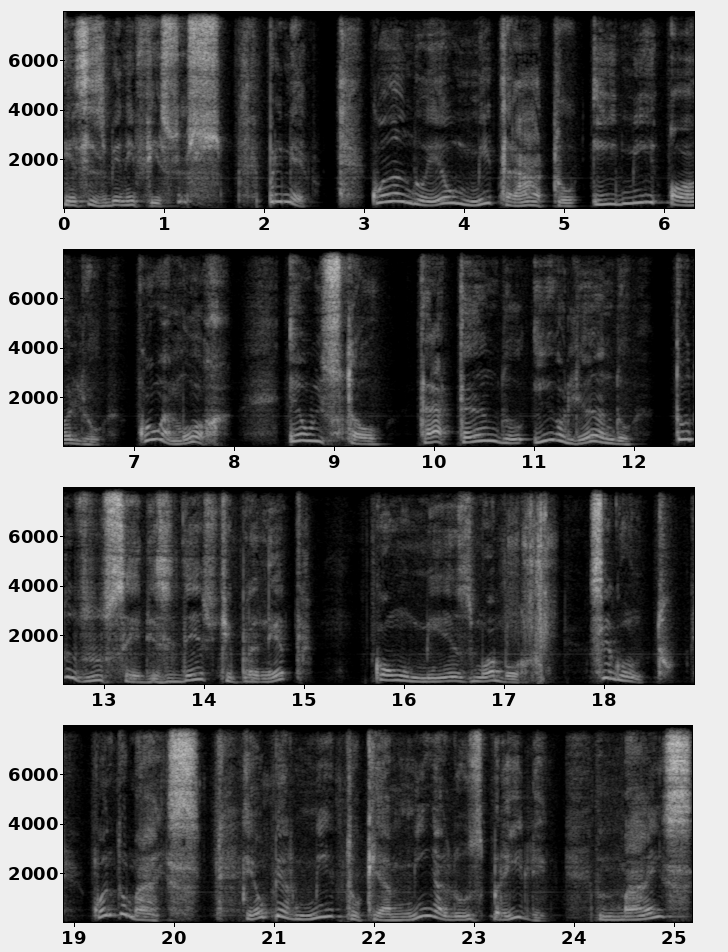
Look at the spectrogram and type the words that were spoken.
esses benefícios. Primeiro, quando eu me trato e me olho com amor, eu estou tratando e olhando todos os seres deste planeta com o mesmo amor. Segundo, quanto mais eu permito que a minha luz brilhe, mais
